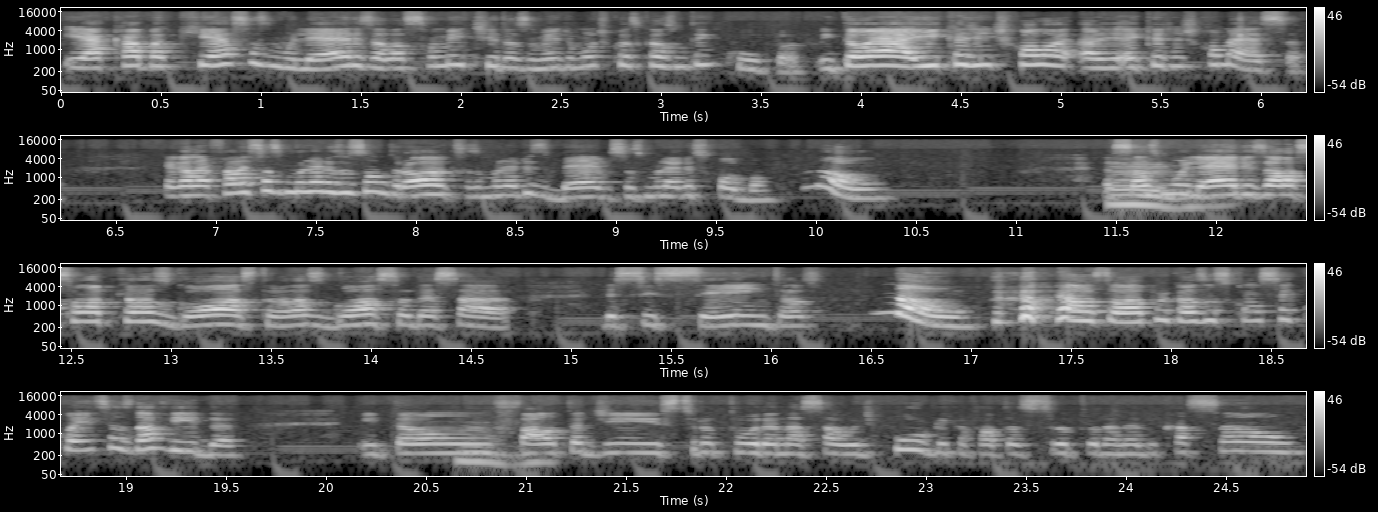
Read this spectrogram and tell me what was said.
e acaba que essas mulheres elas são metidas no meio de um monte de coisa que elas não têm culpa. Então é aí que a gente, é que a gente começa. E a galera fala: essas mulheres usam drogas, essas mulheres bebem, essas mulheres roubam. Não, essas hum. mulheres, elas são lá porque elas gostam, elas gostam dessa, desse centro. Elas... Não, elas são lá por causa das consequências da vida. Então, hum. falta de estrutura na saúde pública, falta de estrutura na educação,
